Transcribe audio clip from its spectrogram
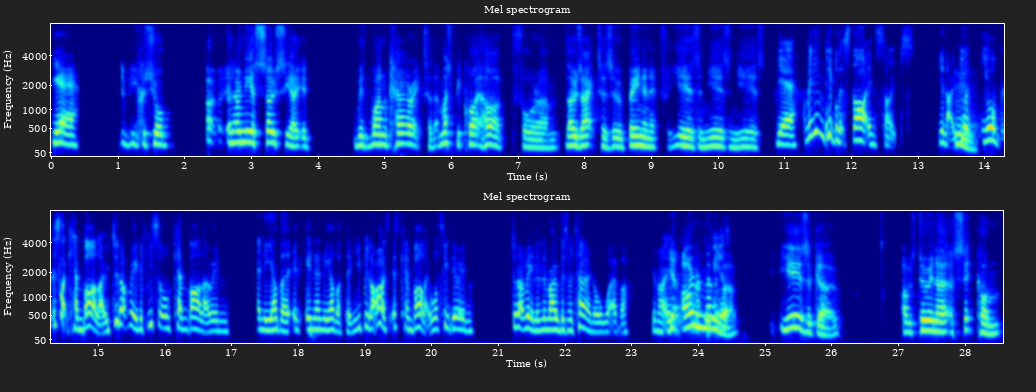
Yeah. because you're uh, only associated with one character. That must be quite hard for um, those actors who have been in it for years and years and years. Yeah, I mean, even people that start in soaps, you know, you're Mm. you're it's like Ken Barlow. Do you know what I mean? If you saw Ken Barlow in any other in, in any other thing, you'd be like, oh, it's, it's Ken Barlow. What's he doing? Do you know what I mean? In the Rover's Return or whatever. You know. Yeah, I it'd weird. remember years ago, I was doing a, a sitcom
